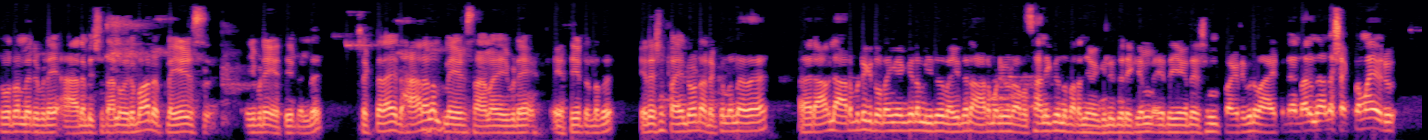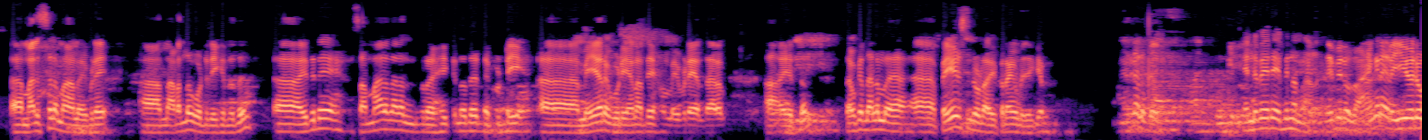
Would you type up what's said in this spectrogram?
ടൂർണമെന്റ് ഇവിടെ ആരംഭിച്ചതാണ്. ഒരുപാട് പ്ലേയേഴ്സ് ഇവിടെ എത്തിയിട്ടുണ്ട്. ശക്തരായ ധാരാളം പ്ലേയേഴ്സ് ആണ് ഇവിടെ എത്തിയിട്ടുള്ളത്. ഏകദേശം ഫൈനലോട് അടുക്കുന്നുണ്ട്. രാവിലെ ആറ് മണിക്ക് തുടങ്ങിയെങ്കിലും ഇത് വൈകുന്നേരം ആറ് മണിയോട് അവസാനിക്കുമെന്ന് പറഞ്ഞുവെങ്കിൽ ഇതുവരെയും ഇത് ഏകദേശം പകുതികൂടമായിട്ടില്ല എന്നാലും നല്ല ശക്തമായ ഒരു മത്സരമാണ് ഇവിടെ നടന്നുകൊണ്ടിരിക്കുന്നത്. ഇതിനെ സമ്മാനദാനം നിർവഹിക്കുന്നത് ഡെപ്യൂട്ടി മേയർ കൂടിയാണ് അദ്ദേഹം ഇവിടെ എന്തായാലും എത്തും. നമുക്ക് എന്തായാലും പ്ലേയേഴ്സിനോട് അഭിപ്രായം പേര്? എന്റെ പേര് എബിനുള്ള എങ്ങനെയാണ് ഈ ഒരു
